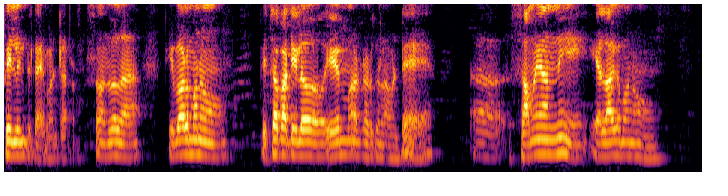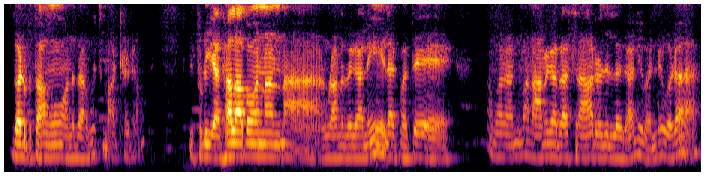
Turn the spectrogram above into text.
ఫిల్లింగ్ ది టైం అంటారు. సో అందువల్ల ఇవాళ మనం పిచ్చాపార్టీలో ఏం మాట్లాడుకున్నామంటే సమయాన్ని ఎలాగ మనం గడుపుతాము అన్న దాని గురించి మాట్లాడాము ఇప్పుడు యథాలాపం అన్న- అన్నది కానీ లేకపోతే మన మా నాన్నగారు రాసిన ఆ రోజుల్లో కానీ ఇవన్నీ కూడా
